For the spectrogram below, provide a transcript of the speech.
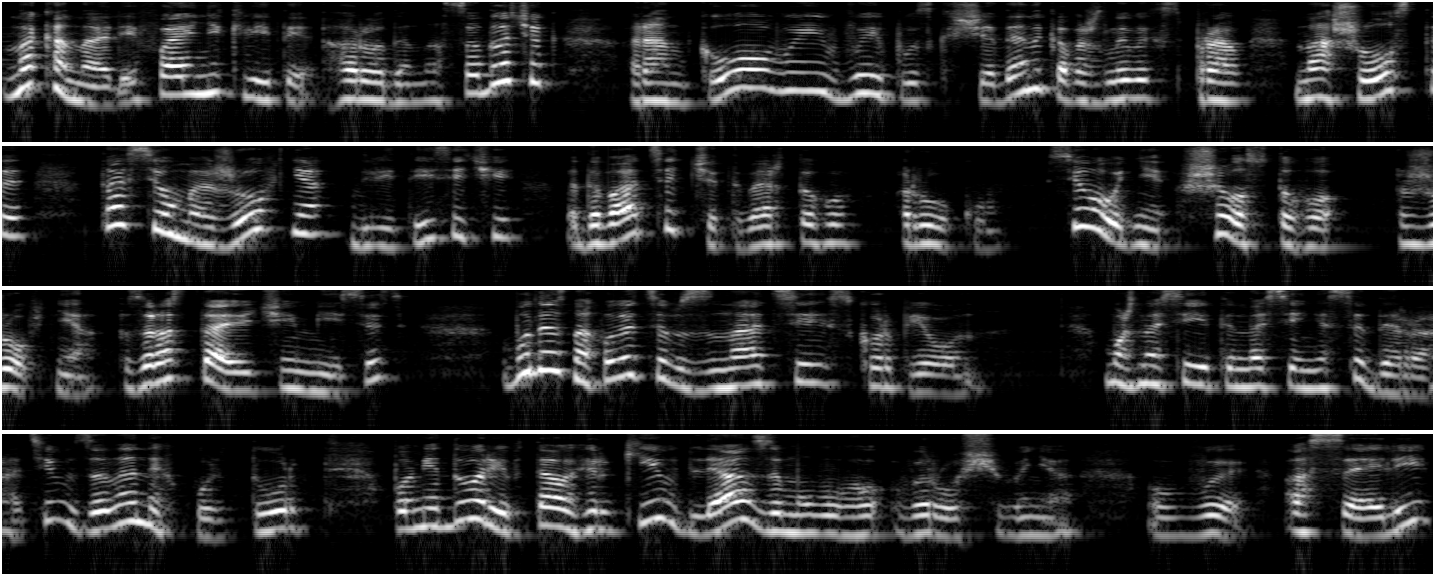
на каналі Файні квіти, городина садочок, ранковий випуск щоденника важливих справ на 6 та 7 жовтня 2024 року. Сьогодні, 6 жовтня, зростаючий місяць буде знаходитися в знаці Скорпіон. Можна сіяти насіння сидератів, зелених культур, помідорів та огірків для зимового вирощування в оселі.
